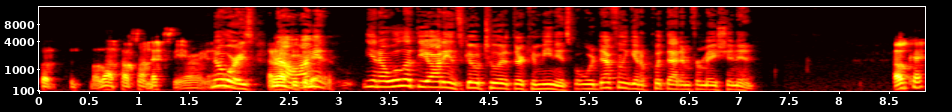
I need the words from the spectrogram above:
but my laptop's not next to me right now. No worries. I no, I mean, you know, we'll let the audience go to it at their convenience, but we're definitely going to put that information in. Okay.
